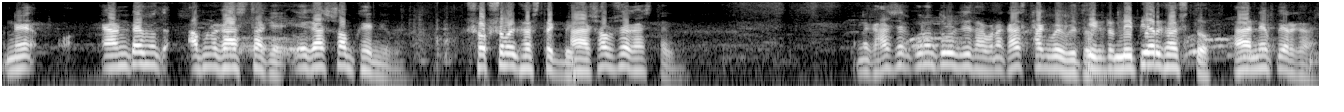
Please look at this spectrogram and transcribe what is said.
মানে এন টাইম আপনার ঘাস থাকে এই ঘাস সব খেয়ে নেবে। সবসময় ঘাস থাকবে? হ্যাঁ সবসময় ঘাস থাকবে। মানে ঘাসের কোনো ত্রুটি থাকবে না ঘাস থাকবে ভিতরে। এটা নেপিয়ার ঘাস তো? হ্যাঁ নেপিয়ার ঘাস।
